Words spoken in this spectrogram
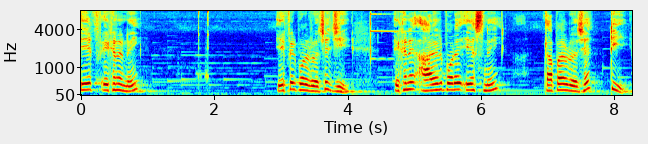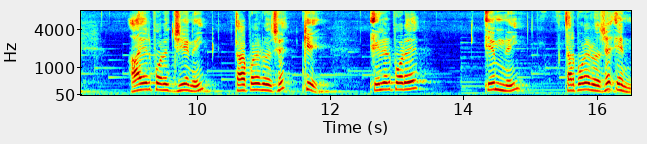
এফ এখানে নেই। এফ এর পরে রয়েছে জি। এখানে আর এর পরে এস নেই, তারপরে রয়েছে টি। আই এর পরে জে নেই, তারপরে রয়েছে কে। এল এর পরে এম নেই, তারপরে রয়েছে এন।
